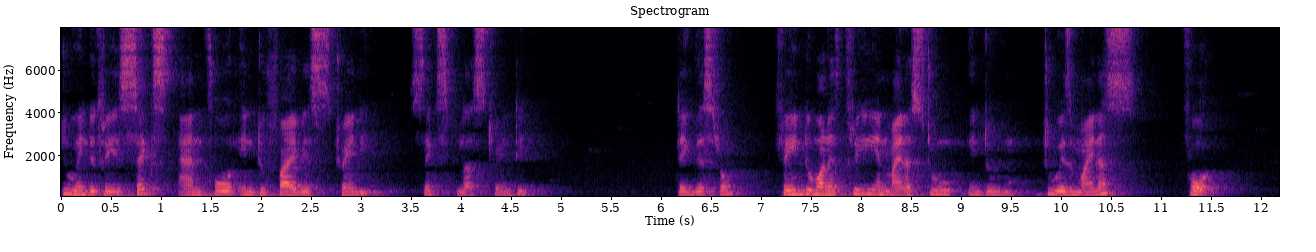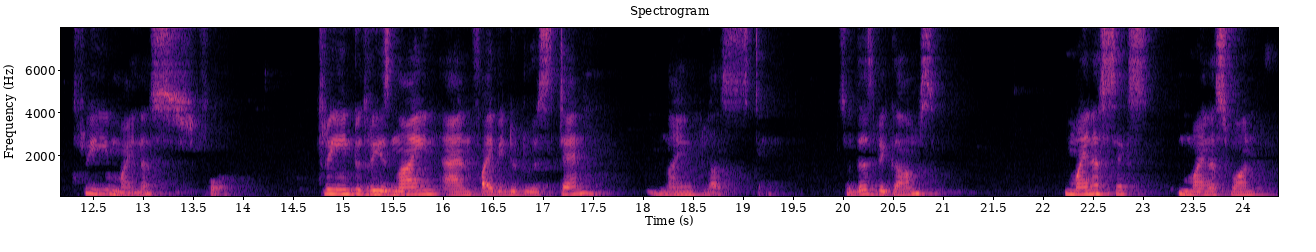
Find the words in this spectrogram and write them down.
2 into 3 is 6 and 4 into 5 is 20 6 plus 20 take this row. 3 into 1 is 3 and minus 2 into 2 is minus 4 3 minus 4 3 into 3 is 9 and 5 into 2 is 10 9 plus 10 so this becomes minus 6 minus 1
